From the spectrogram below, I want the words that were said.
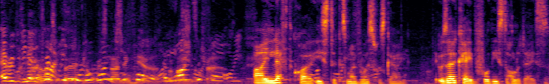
everybody. I left the choir at Easter because my voice was going. It was okay before the Easter holidays.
